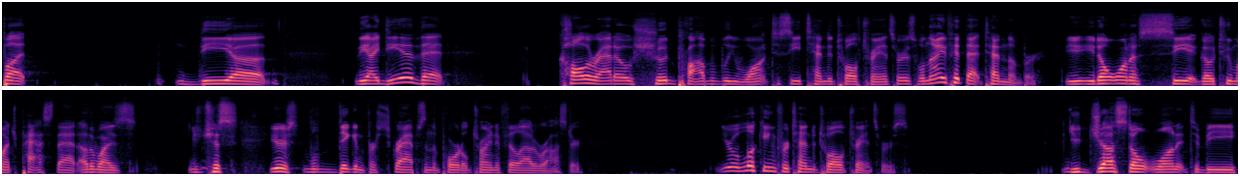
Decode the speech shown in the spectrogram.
but the uh, the idea that Colorado should probably want to see 10 to 12 transfers. Well, now you've hit that 10 number. You you don't want to see it go too much past that. Otherwise, you just you're just digging for scraps in the portal trying to fill out a roster. You're looking for 10 to 12 transfers. You just don't want it to be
